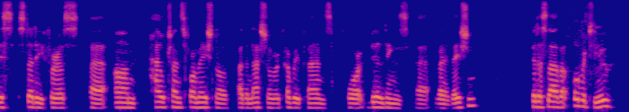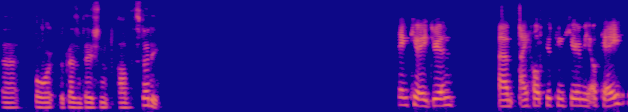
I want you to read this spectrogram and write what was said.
this study for us uh, on how transformational are the national recovery plans for buildings uh, renovation. Vilaslava, over to you uh, for the presentation of the study. Thank you, Adrian. Um, I hope you can hear me okay.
